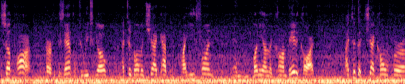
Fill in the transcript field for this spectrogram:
subpar. Perfect example. Two weeks ago, I took home a check after my e-fund and money on the Comdata card. I took a check home for,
